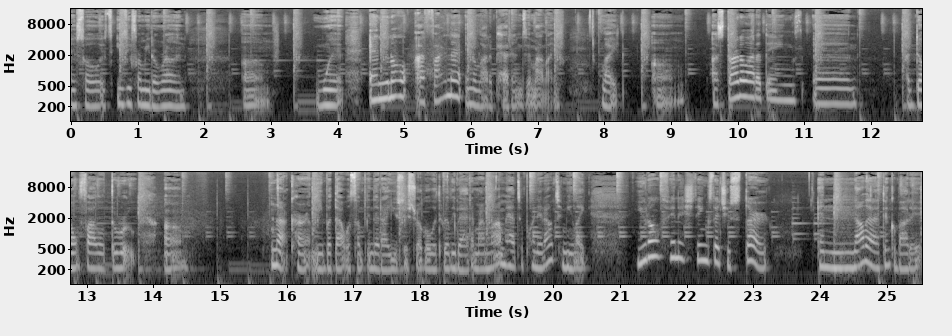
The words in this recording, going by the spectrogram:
And so it's easy for me to run. Um when and you know, I find that in a lot of patterns in my life. Like um I start a lot of things and I don't follow through. Um not currently, but that was something that I used to struggle with really bad. And my mom had to point it out to me like, you don't finish things that you start. And now that I think about it,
